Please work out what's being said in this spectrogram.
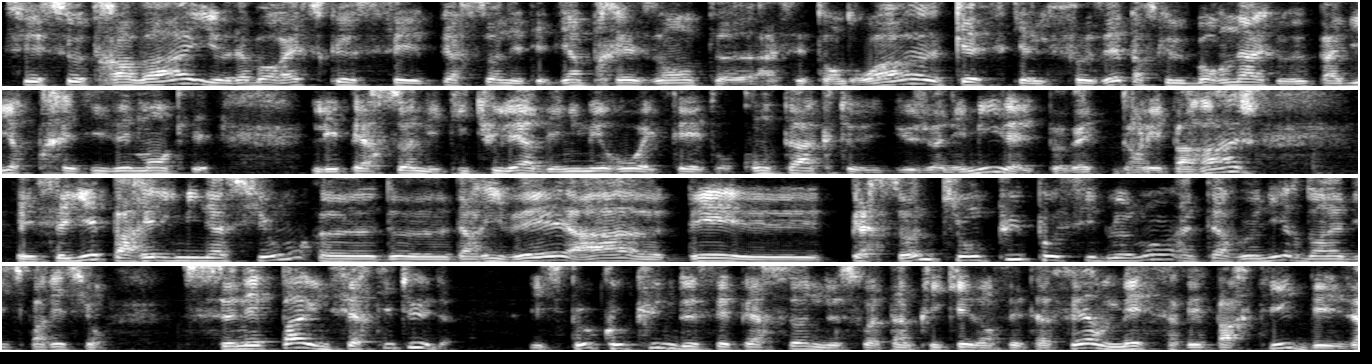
C'est ce travail. D'abord, est-ce que ces personnes étaient bien présentes euh, à cet endroit? Qu'est-ce qu'elles faisaient? Parce que le bornage ne veut pas dire précisément que les, personnes, les titulaires des numéros étaient au contact du jeune Émile. Elles peuvent être dans les parages essayer par élimination euh, d'arriver à euh, des personnes qui ont pu possiblement intervenir dans la disparition. Ce n'est pas une certitude. Il se peut qu'aucune de ces personnes ne soit impliquée dans cette affaire, mais ça fait partie des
